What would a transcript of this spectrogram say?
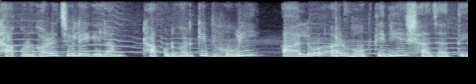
ঠাকুর ঘরে চলে গেলাম ঠাকুর ঘরকে ফুল, আলো আর ভক্তি দিয়ে সাজাতে।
